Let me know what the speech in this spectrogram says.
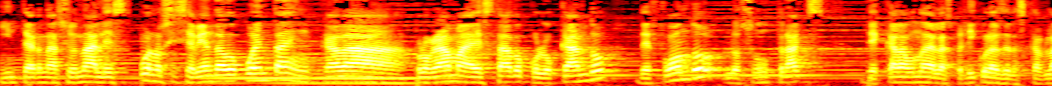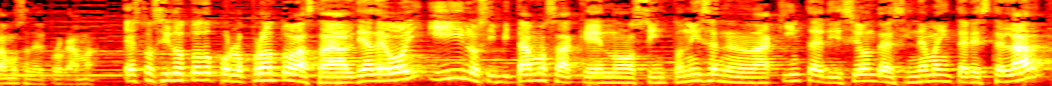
internacionales. Bueno, si se habían dado cuenta, en cada programa he estado colocando de fondo los soundtracks de cada una de las películas de las que hablamos en el programa. Esto ha sido todo por lo pronto hasta el día de hoy y los invitamos a que nos sintonicen en la quinta edición de Cinema Interestelar.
